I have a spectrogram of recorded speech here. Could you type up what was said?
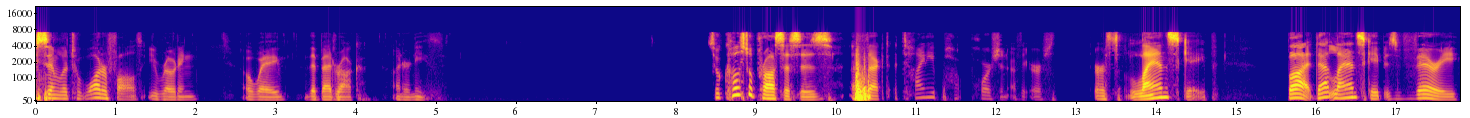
similar to waterfalls eroding away the bedrock underneath. So coastal processes affect a tiny portion of the Earth's, Earth's landscape, but that landscape is very,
